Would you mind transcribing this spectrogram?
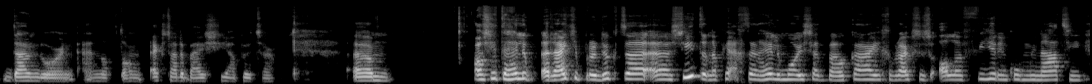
duindoorn en nog dan extra erbij shea butter. Als je het hele rijtje producten uh, ziet, dan heb je echt een hele mooie set bij elkaar. Je gebruikt dus alle vier in combinatie.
